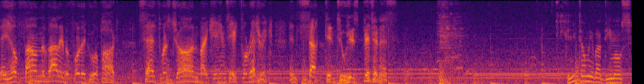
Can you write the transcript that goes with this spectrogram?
they helped found the valley before they grew apart. Seth was drawn by Cain's hateful rhetoric and sucked into his bitterness. Can you tell me about Deimos?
